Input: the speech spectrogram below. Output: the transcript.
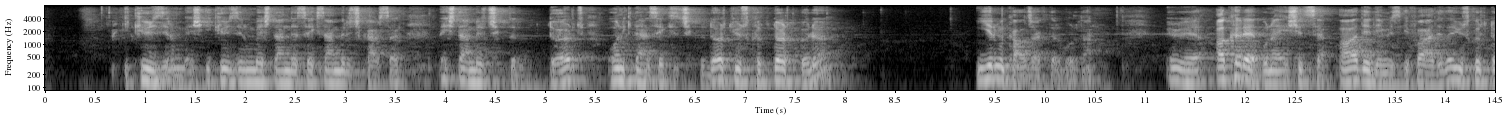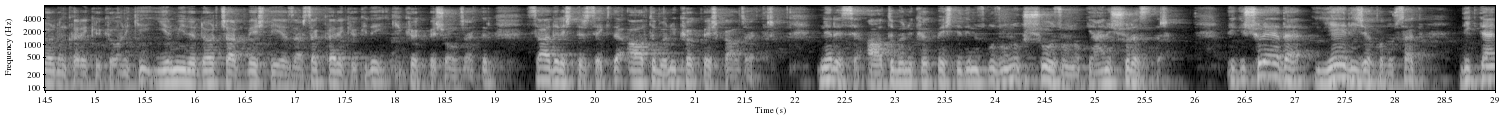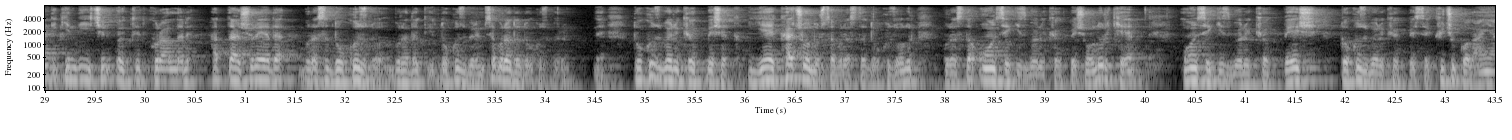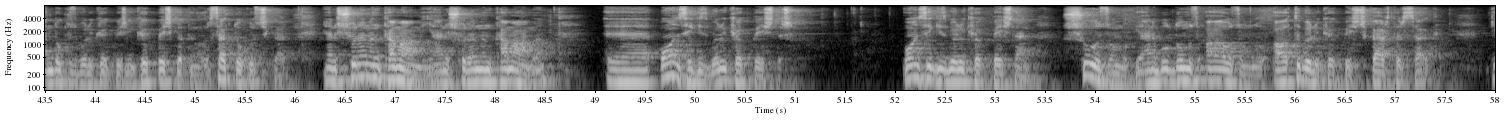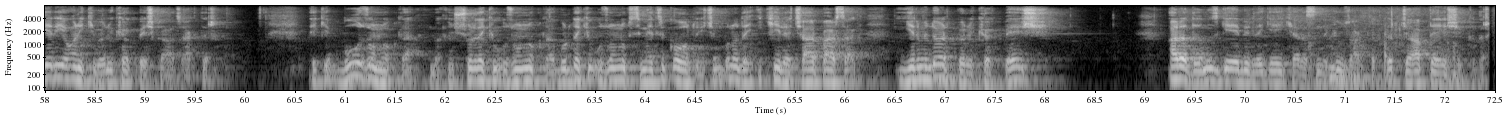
225. 225'ten de 81'i çıkarsak 5'ten 1 çıktı 4. 12'den 8 çıktı 4. 144 bölü 20 kalacaktır buradan. Ee, A kare buna eşitse A dediğimiz ifadede 144'ün karekökü 12. 20'yi de 4 çarpı 5 diye yazarsak karekökü de 2 kök 5 olacaktır. Sadeleştirirsek de 6 bölü kök 5 kalacaktır. Neresi? 6 bölü kök 5 dediğimiz uzunluk şu uzunluk yani şurasıdır. Peki şuraya da y diyecek olursak dikten dikindiği için öklit kuralları hatta şuraya da burası 9'du. Burada 9 birimse burada 9 birim. 9 bölü kök 5'e y kaç olursa burası da 9 olur. Burası da 18 bölü kök 5 olur ki 18 bölü kök 5 9 bölü kök 5 ise küçük olan yani 9 bölü kök 5'in kök 5 katını alırsak 9 çıkar. Yani şuranın tamamı yani şuranın tamamı 18 bölü kök 5'tir. 18 bölü kök 5'ten şu uzunluk yani bulduğumuz A uzunluğu 6 bölü kök 5 çıkartırsak geriye 12 bölü kök 5 kalacaktır. Peki bu uzunlukla bakın şuradaki uzunlukla buradaki uzunluk simetrik olduğu için bunu da 2 ile çarparsak 24 bölü kök 5 aradığımız G1 ile G2 arasındaki uzaklıktır. Cevap D şıkkıdır.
